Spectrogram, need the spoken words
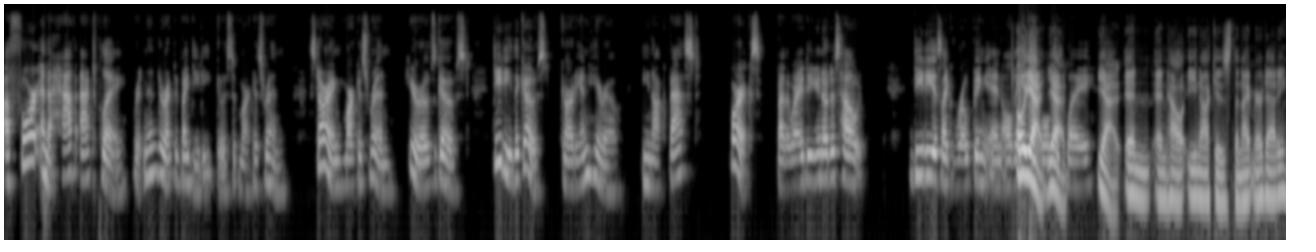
A four and a half act play, written and directed by Dee Dee, Ghost of Marcus Ren. Starring Marcus Ren, Hero's Ghost. Dee Dee the Ghost, Guardian Hero. Enoch Bast, Oryx. By the way, do you notice how Dee Dee is like roping in all these Oh, yeah, people yeah. to play? Yeah, and and how Enoch is the Nightmare Daddy.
